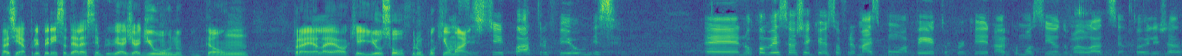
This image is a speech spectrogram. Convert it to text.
assim, a preferência dela é sempre viajar diurno. Então, para ela é ok. Eu sofro um pouquinho mais. Assisti quatro filmes. É, no começo eu achei que eu ia sofrer mais com o um aperto, porque na hora que o mocinho do meu lado sentou, ele já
